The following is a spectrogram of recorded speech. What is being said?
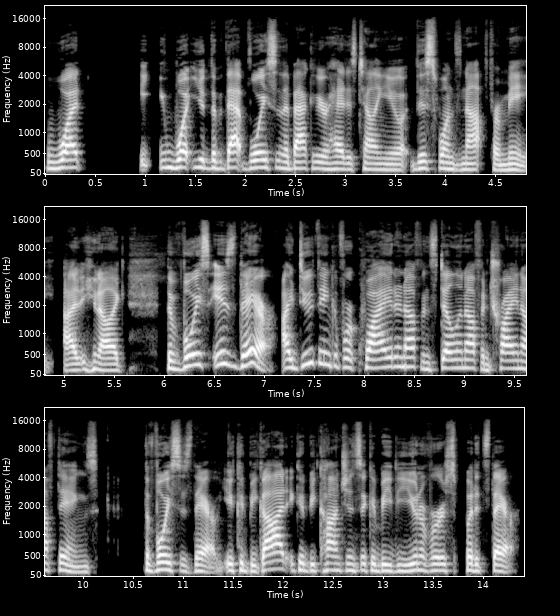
what what you the, that voice in the back of your head is telling you this one's not for me. I you know like the voice is there. I do think if we're quiet enough and still enough and try enough things the voice is there. It could be god it could be conscience it could be the universe but it's there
